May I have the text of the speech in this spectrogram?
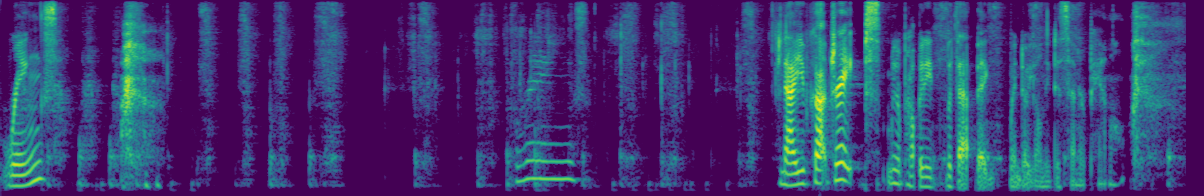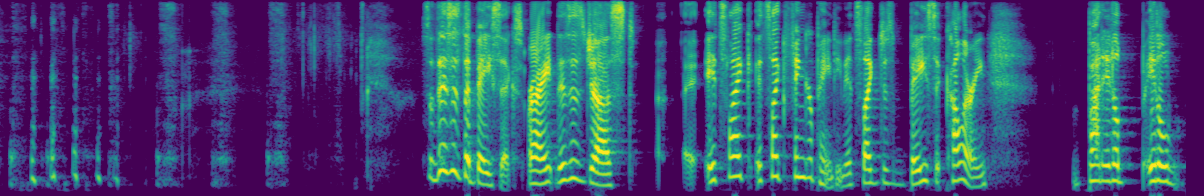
rings. rings. Now you've got drapes. You'll probably need, with that big window, you'll need a center panel. so this is the basics, right? This is just, it's like, it's like finger painting. It's like just basic coloring, but it'll, it'll,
